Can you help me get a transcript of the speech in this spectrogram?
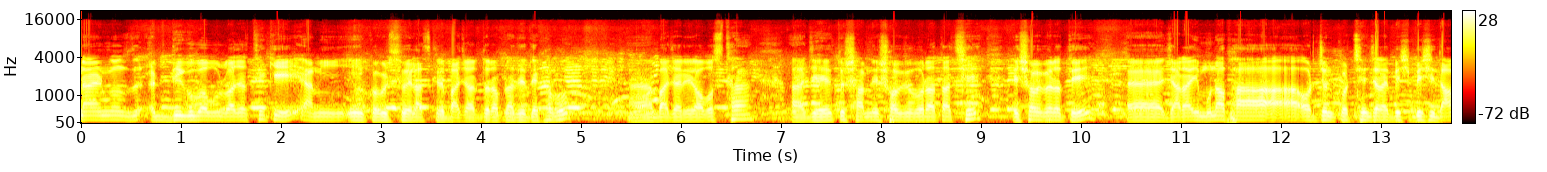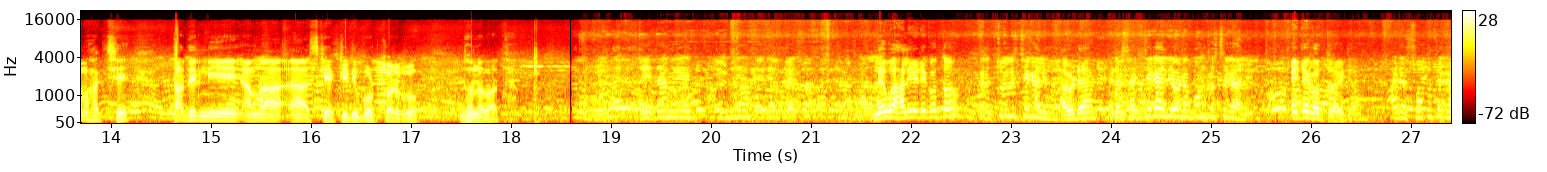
নারায়ণগঞ্জ দিগুবাবুর বাজার থেকে আমি এই কবির সোহেল আজকের বাজার দর আপনাদের দেখাবো। বাজারের অবস্থা যেহেতু সামনে শবে বরাত আছে এই শবে বরাতে যারা এই মুনাফা অর্জন করছেন যারা বেশি বেশি দাম হাঁকছে তাদের নিয়ে আমরা আজকে একটি রিপোর্ট করব। ধন্যবাদ। লেবু হালি এটা কত? এটা চল্লিশ টাকা আর ওটা? এটা ষাট টাকা ওটা পঞ্চাশ টাকা এটা কত এটা? এটা সত্তর টাকা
